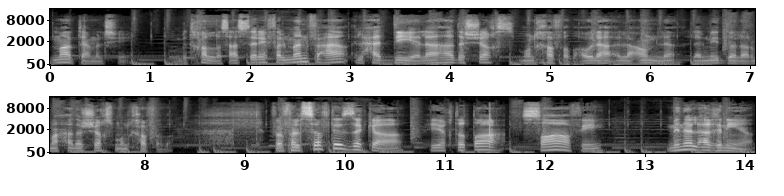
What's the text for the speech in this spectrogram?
ما بتعمل شيء. بتخلص على السريع. فالمنفعة الحدية لهذا الشخص منخفضة أو العملة للمية دولار. مع هذا الشخص منخفضة. ففلسفة الزكاة هي اقتطاع صافي من الأغنياء.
